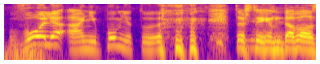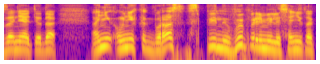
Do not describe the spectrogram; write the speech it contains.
воля, а они помнят то, то, что я им давал занятие, да, они, у них как бы раз спины выпрямились, они так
